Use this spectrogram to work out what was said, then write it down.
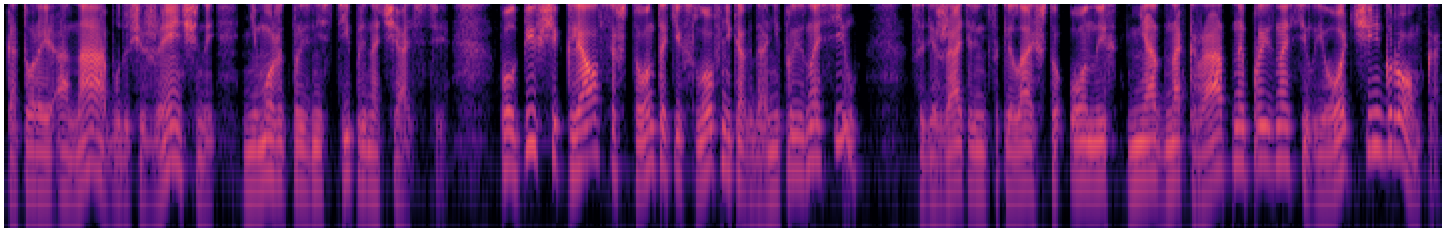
которые она, будучи женщиной, не может произнести при начальстве. Полпивщик клялся, что он таких слов никогда не произносил. Содержательница клялась, что он их неоднократно произносил и очень громко,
